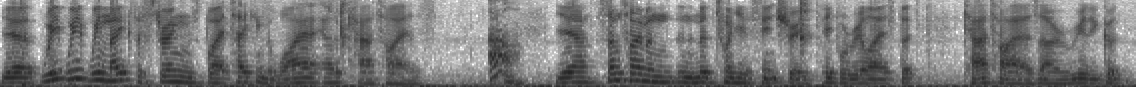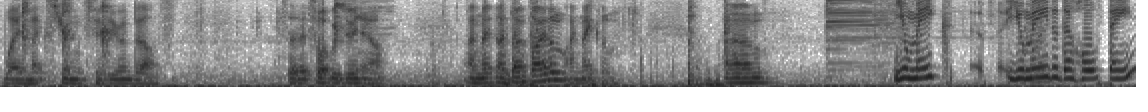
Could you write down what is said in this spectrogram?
Yeah, we, we, we make the strings by taking the wire out of car tires. oh, Yeah, sometime in, in the mid 20th century, people realised that car tires are a really good way to make strings for berimbaus. So that's what we do now. I, make, I don't buy them, I make them. Um, You make, you made the whole thing.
